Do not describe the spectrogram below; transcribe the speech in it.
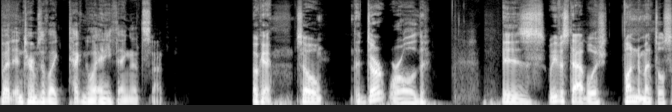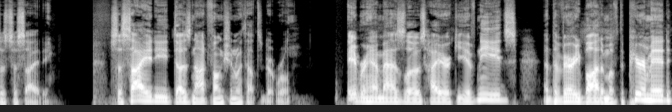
but in terms of like technical anything, that's not. Okay, so the dirt world is we've established fundamentals to society. Society does not function without the dirt world. Abraham Maslow's hierarchy of needs, at the very bottom of the pyramid,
